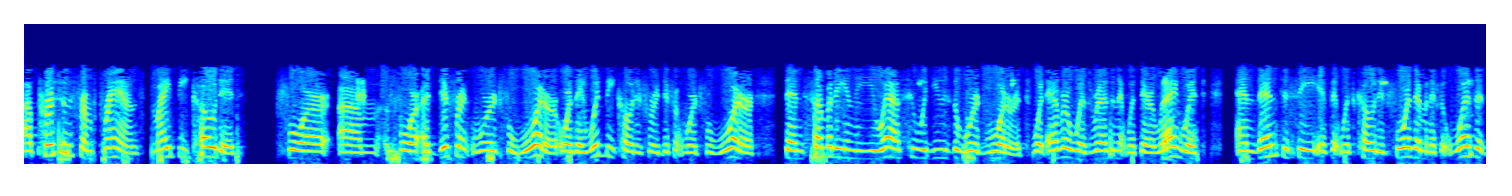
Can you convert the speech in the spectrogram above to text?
a person from France might be coded for um, for a different word for water, or they would be coded for a different word for water than somebody in the U.S. who would use the word water. It's whatever was resonant with their language, and then to see if it was coded for them, and if it wasn't,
